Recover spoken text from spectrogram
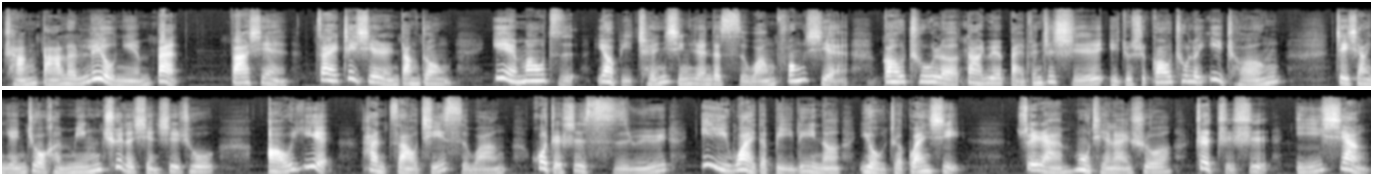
长达了六年半。发现，在这些人当中，夜猫子要比成型人的死亡风险高出了大约百分之十，也就是高出了一成。这项研究很明确的显示出，熬夜和早期死亡，或者是死于。意外的比例呢有着关系，虽然目前来说这只是一项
